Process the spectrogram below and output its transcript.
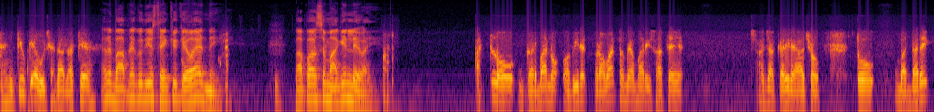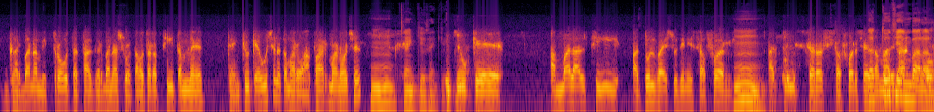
થેન્ક યુ કેવું છે દાદા કે? અરે બાપને કોઈ દિવસ થેન્ક યુ કહેવાય જ નહીં. બાપા પાસે માગીને લેવાય. આટલો ગરબાનો અવિરત પ્રવાહ તમે અમારી સાથે સાજા કરી રહ્યા છો. તો દરેક ગરબાના મિત્રો તથા ગરબાના શ્રોતાઓ તરફથી તમને થેન્ક યુ કેવું છે ને તમારો આભાર માનો છે. થેન્ક યુ થેન્ક યુ બીજું કે અંબાલાલથી અતુલભાઈ સુધીની સફર આટલી સરસ સફર છે તમારી અંબાલાલ.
